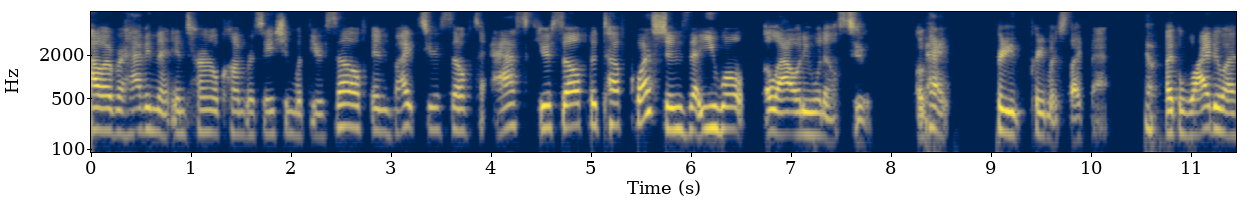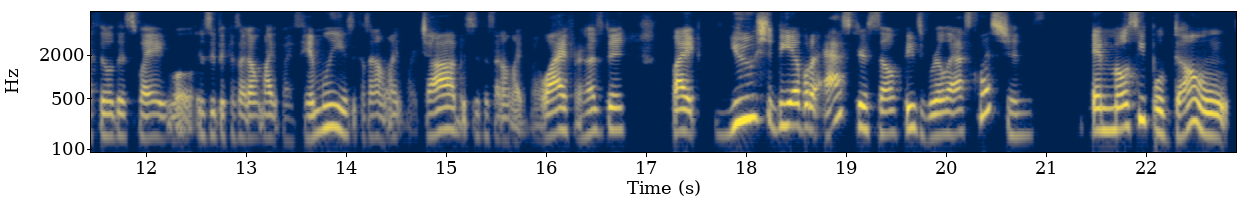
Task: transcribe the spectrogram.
However, having that internal conversation with yourself invites yourself to ask yourself the tough questions that you won't allow anyone else to. Okay. Yeah. Pretty, pretty much like that. Yep. Like, why do I feel this way? Well, is it because I don't like my family? Is it because I don't like my job? Is it because I don't like my wife or husband? Like, you should be able to ask yourself these real ass questions. And most people don't.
